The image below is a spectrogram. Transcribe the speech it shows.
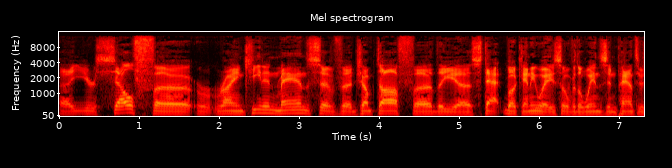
Uh, yourself, uh, Ryan Keenan, Manns have uh, jumped off uh, the uh, stat book, anyways, over the wins in Panther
